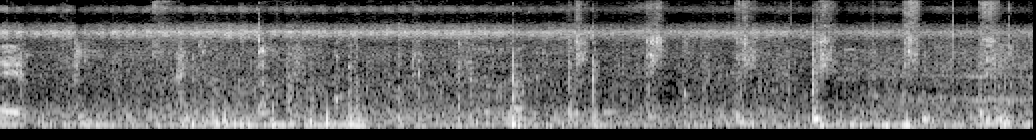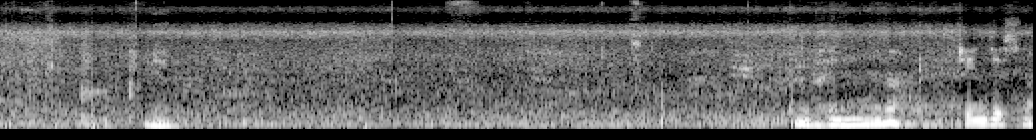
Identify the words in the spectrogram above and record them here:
Ayan. Malaking ano, changes na.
